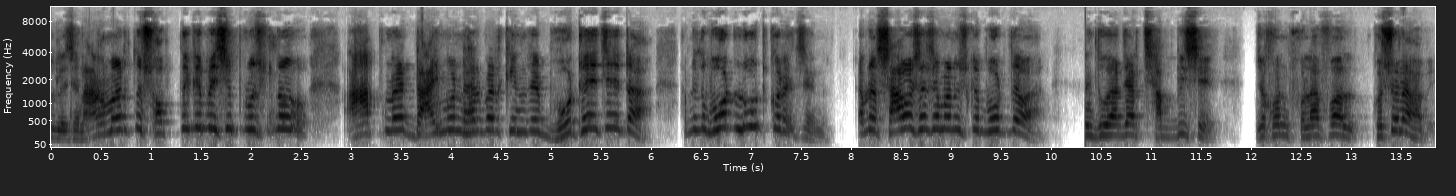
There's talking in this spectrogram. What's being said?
তুলেছেন। আমার তো সব থেকে বেশি প্রশ্ন, আপনার ডায়মন্ড হারবার কেন্দ্রে ভোট হয়েছে এটা? আপনি তো ভোট লুট করেছেন। আপনার সাহস আছে মানুষকে ভোট দেওয়া দু হাজার ছাব্বিশে যখন ফলাফল ঘোষণা হবে,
